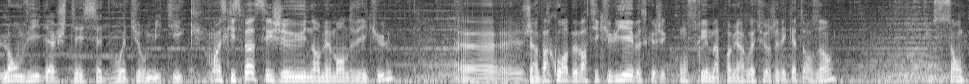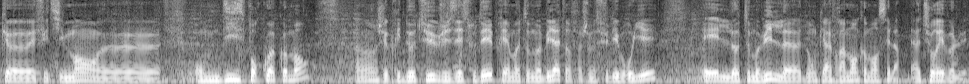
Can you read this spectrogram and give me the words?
l'envie d'acheter cette voiture mythique? Moi, ce qui se passe, c'est que j'ai eu énormément de véhicules. Euh, j'ai un parcours un peu particulier parce que j'ai construit ma première voiture, j'avais 14 ans sans que effectivement euh, on me dise pourquoi comment. Hein. j'ai pris deux tubes, je les ai soudés, pris un automobilette, enfin je me suis débrouillé et l'automobile euh, donc a vraiment commencé là, a toujours évolué.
